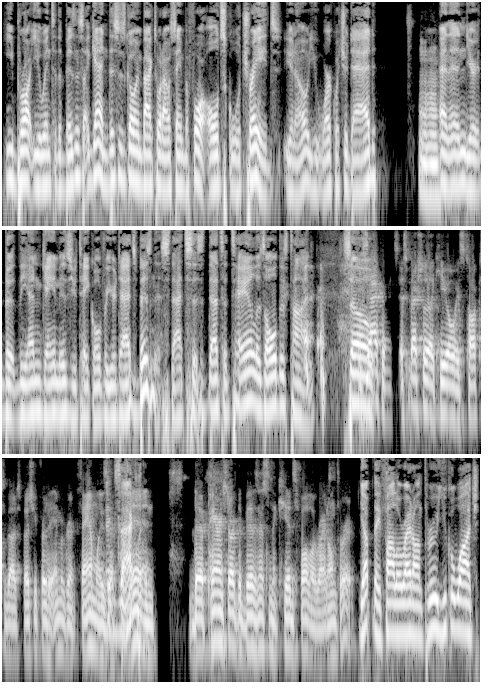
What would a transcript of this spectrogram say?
He brought you into the business. Again, this is going back to what I was saying before, old school trades. You know, you work with your dad Mm-hmm. and then your, the, the end game is you take over your dad's business. That's, as- that's a tale as old as time. So. Exactly. Especially like he always talks about, especially for the immigrant families that Exactly. come in. The parents start the business and the kids follow right on through. Yep, they follow right on through. You could watch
